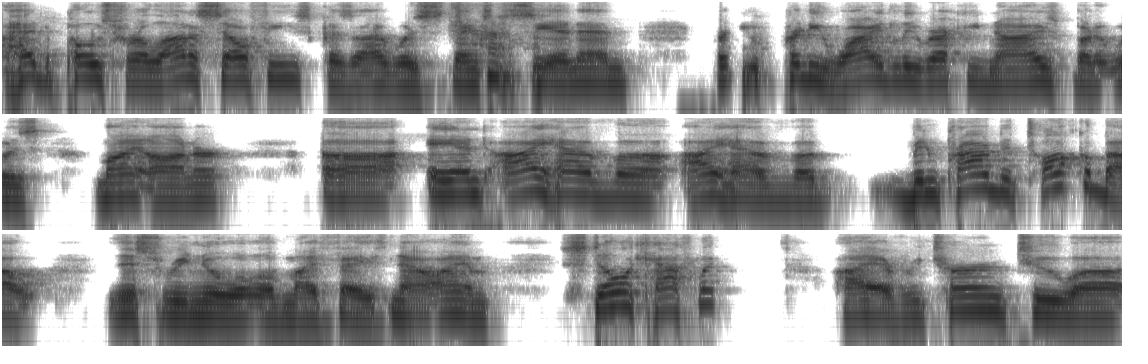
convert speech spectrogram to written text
I had to pose for a lot of selfies because I was, thanks to CNN, pretty, pretty widely recognized, but it was my honor. Uh, and I have uh, I have uh, been proud to talk about this renewal of my faith. Now I am still a Catholic. I have returned to uh,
